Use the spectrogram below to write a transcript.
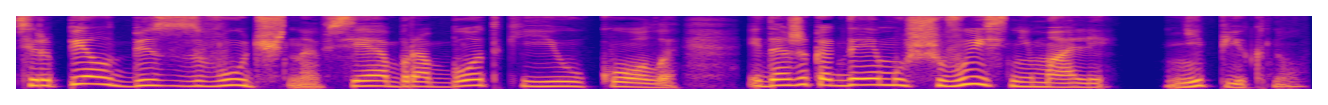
терпел беззвучно все обработки и уколы, и даже когда ему швы снимали, не пикнул.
